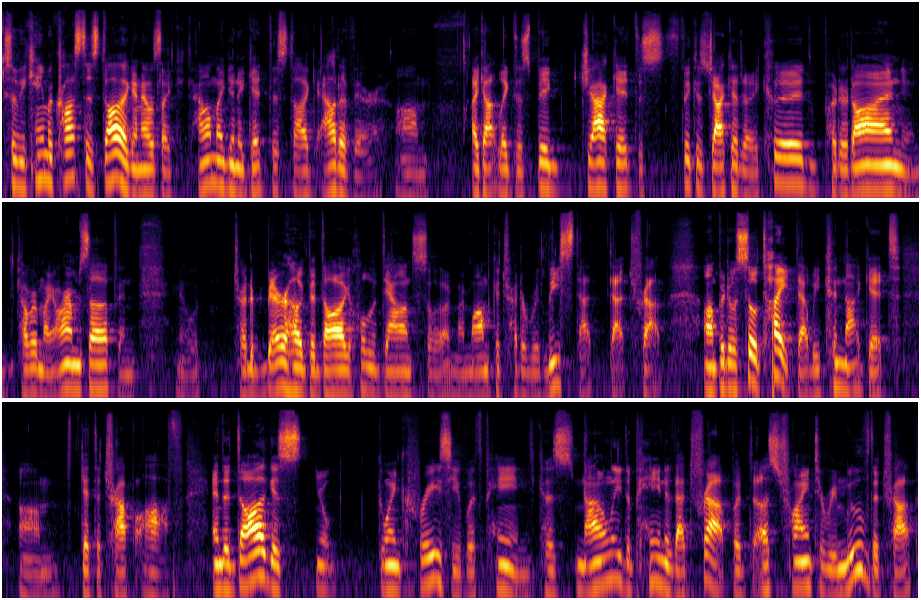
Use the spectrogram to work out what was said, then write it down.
so we came across this dog, and I was like, how am I going to get this dog out of there? Um, I got like this big jacket, this thickest jacket that I could, put it on and covered my arms up and you know, try to bear hug the dog, hold it down so my mom could try to release that, that trap. Um, but it was so tight that we could not get, um, get the trap off. And the dog is you know, going crazy with pain because not only the pain of that trap, but us trying to remove the trap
